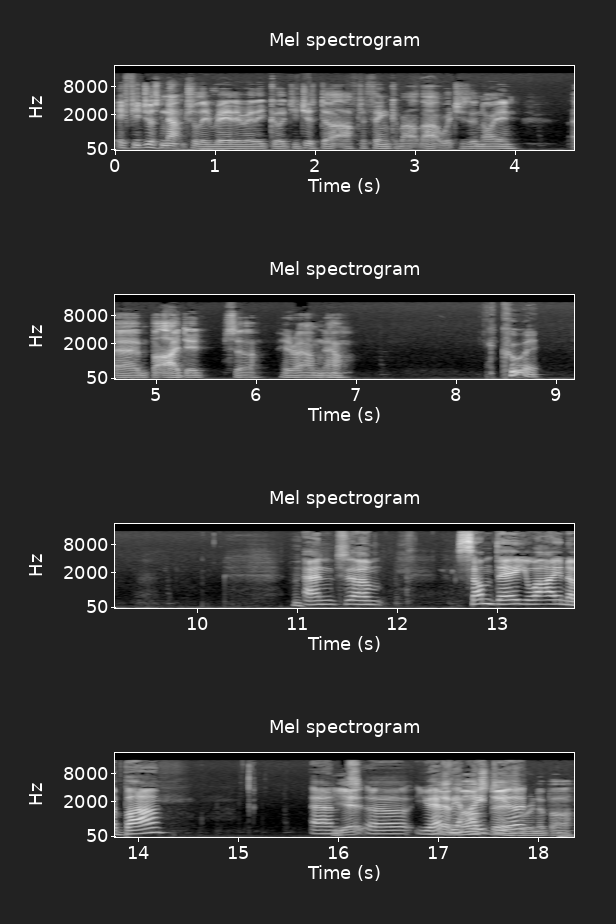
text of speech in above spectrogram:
If you're just naturally really, really good, you just don't have to think about that, which is annoying. Um, but I did, so here I am now. Cool. And um, someday you are in a bar, and Yeah. uh, you have yeah, the most days idea we're in a bar.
